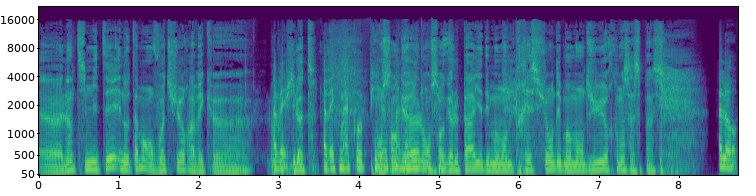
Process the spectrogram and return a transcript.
Euh, l'intimité et notamment en voiture avec euh, le Avec- pilote. Avec ma copine. On s'engueule, on s'engueule pas. Il y a des moments de pression, des moments durs. Comment ça se passe? Alors,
